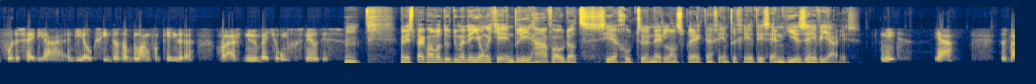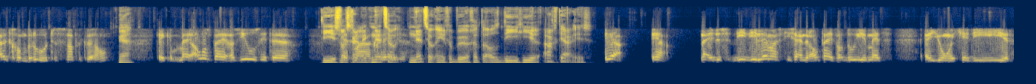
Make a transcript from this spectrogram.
voor de CDA. En die ook zien dat het belang van kinderen gewoon eigenlijk nu een beetje ongesneeuwd is. Hmm. Meneer Spekman, wat doet u met een jongetje in 3 HAVO... dat zeer goed uh, Nederlands spreekt en geïntegreerd is en hier zeven jaar is? Niet, ja. Dat is buitengewoon beroerd, dat snap ik wel. Ja. Kijk, bij alles bij asiel zitten die is waarschijnlijk net zo, net zo ingeburgerd als die hier acht jaar is. Ja, ja. Nee, dus die dilemma's die zijn er altijd. Wat doe je met een jongetje die hier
